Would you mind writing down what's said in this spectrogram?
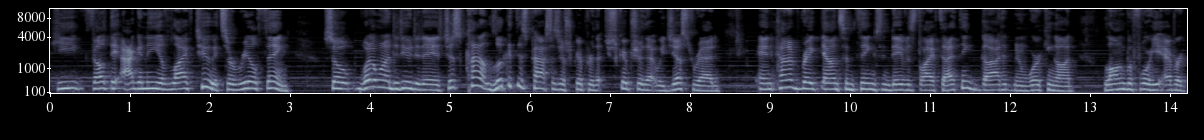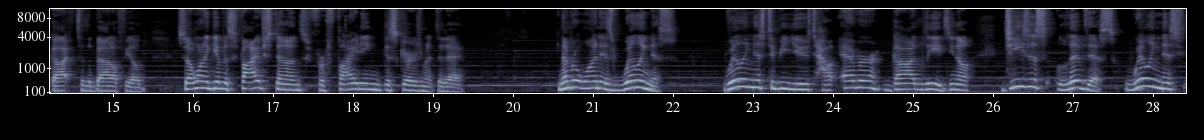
He felt the agony of life too. It's a real thing. So what I wanted to do today is just kind of look at this passage of scripture that scripture that we just read and kind of break down some things in David's life that I think God had been working on long before he ever got to the battlefield. So I want to give us five stones for fighting discouragement today. Number 1 is willingness. Willingness to be used however God leads. You know, Jesus lived this. Willingness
